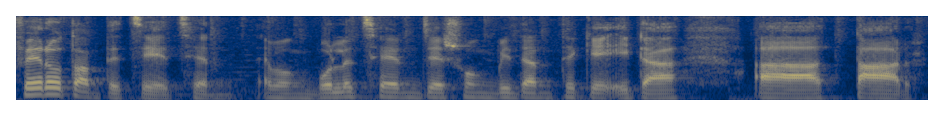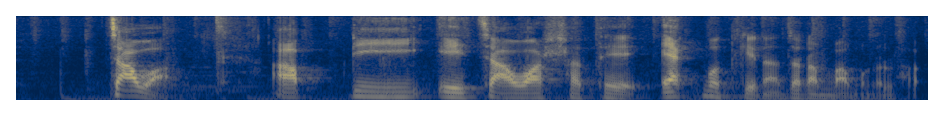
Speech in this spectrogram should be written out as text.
ফেরত আনতে চেয়েছেন এবং বলেছেন যে সংবিধান থেকে এটা আহ, তার চাওয়া। আপনি এই চাওয়ার সাথে একমত কিনা, জনাব মামুনুল হক?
